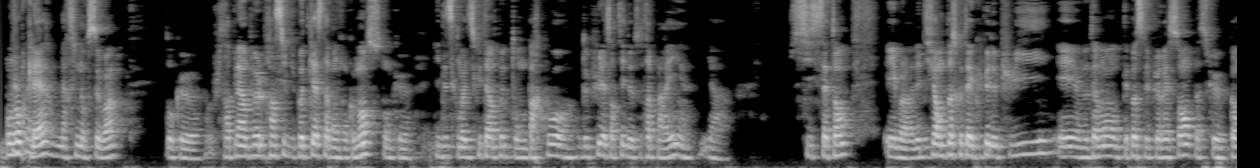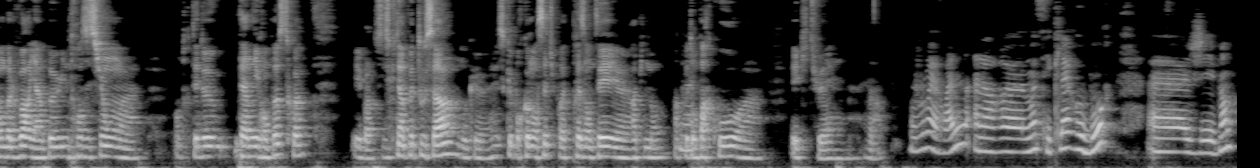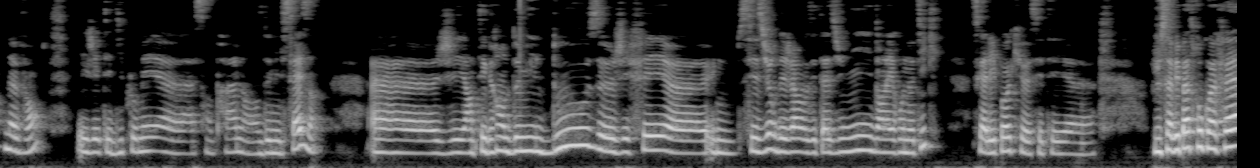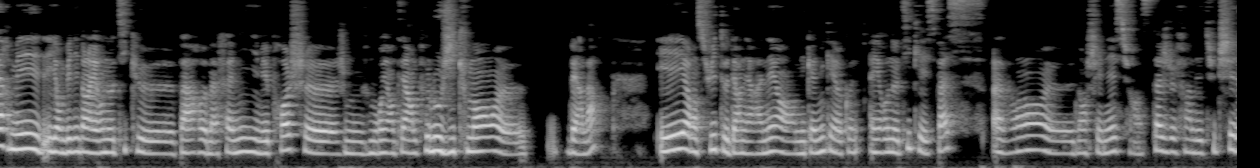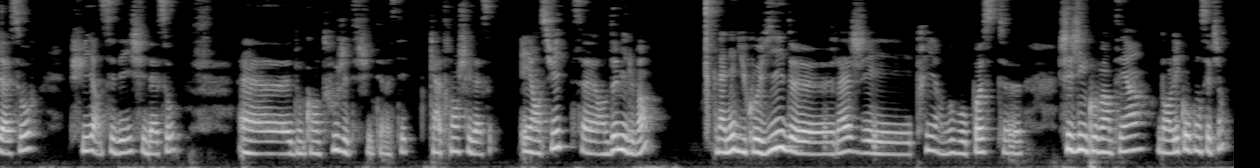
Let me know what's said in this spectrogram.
Bonjour Claire, merci de nous recevoir. Donc, euh, je vais te rappeler un peu le principe du podcast avant qu'on commence. Donc, euh, l'idée c'est qu'on va discuter un peu de ton parcours depuis la sortie de Central Paris, il y a 6-7 ans. Et voilà, les différents postes que tu as occupés depuis, et euh, notamment tes postes les plus récents, parce que, comme on va le voir, il y a un peu eu une transition entre tes deux derniers grands postes, quoi. Et voilà, c'est discuter un peu de tout ça. Donc, est-ce que pour commencer, tu pourrais te présenter rapidement un peu ton parcours et qui tu es voilà. Bonjour Erwan, alors moi c'est Claire Rebourg. Euh, j'ai 29 ans et j'ai été diplômée euh, à Centrale en 2016. Euh, j'ai intégré en 2012, j'ai fait euh, une césure déjà aux États-Unis dans l'aéronautique, parce qu'à l'époque c'était, je savais pas trop quoi faire, mais ayant baigné dans l'aéronautique par ma famille et mes proches, je m'orientais un peu logiquement vers là. Et ensuite dernière année en mécanique aéronautique et espace avant euh, d'enchaîner sur un stage de fin d'études chez Dassault, puis un CDI chez Dassault. Euh, donc en tout, j'étais restée 4 ans chez Dassault. Et ensuite, euh, en 2020, l'année du Covid, là j'ai pris un nouveau poste chez Ginko 21 dans l'éco-conception.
